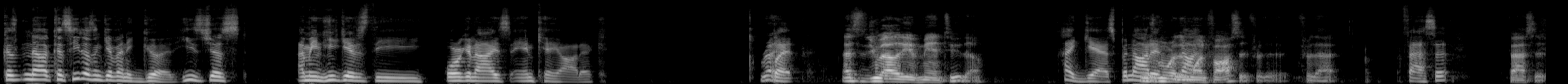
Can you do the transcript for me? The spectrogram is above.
Because no, because he doesn't give any good. He's just, I mean, he gives the organized and chaotic. Right. But That's the duality of man too though. I guess, but not There's in more than not one faucet for the for that. facet. Facet.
